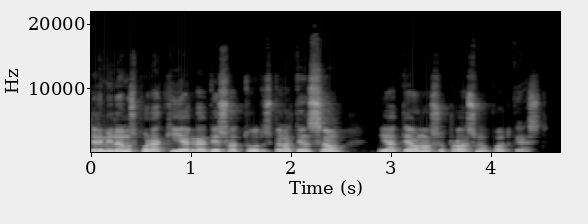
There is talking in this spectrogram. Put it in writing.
Terminamos por aqui, agradeço a todos pela atenção e até o nosso próximo podcast.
